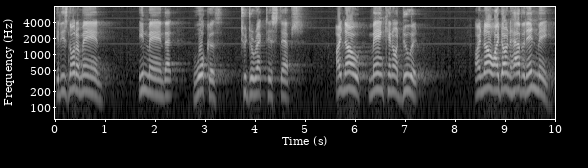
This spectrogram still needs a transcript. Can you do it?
It is not a man in man that walketh to direct his steps. I know man cannot do it. I know I don't have it in me.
